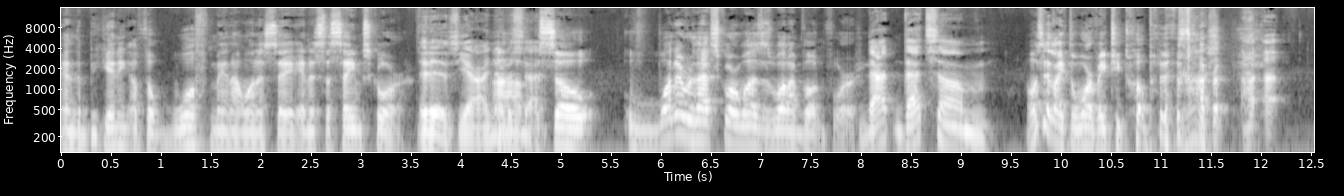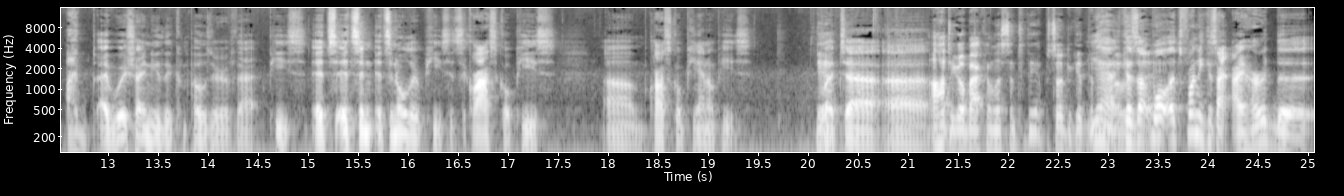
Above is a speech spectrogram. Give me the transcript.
and the beginning of the Wolfman. I want to say, and it's the same score. it is. Yeah, I noticed Um, that. So whatever that score was is what I'm voting for. that that's um. I want to say like the War of 1812, but that's Gosh, right. I, I, I, wish I knew the composer of that piece. It's it's an it's an older piece. It's a classical piece, um, classical piano piece. Yeah. But uh, uh, I'll have to go back and listen to the episode to get the yeah, because it. well, it's funny because I, I heard the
